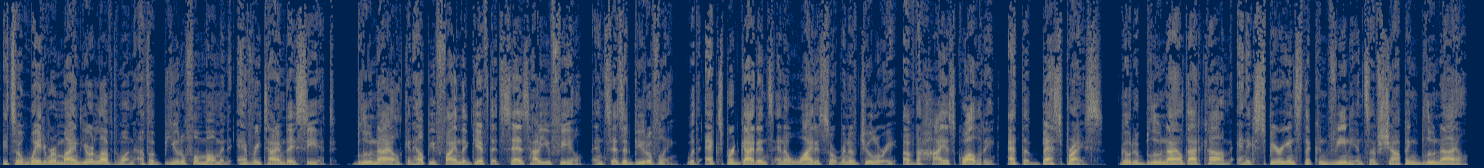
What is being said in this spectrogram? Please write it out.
It's a way to remind your loved one of a beautiful moment every time they see it. Blue Nile can help you find the gift that says how you feel and says it beautifully with expert guidance and a wide assortment of jewelry of the highest quality at the best price. Go to BlueNile.com and experience the convenience of shopping Blue Nile,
